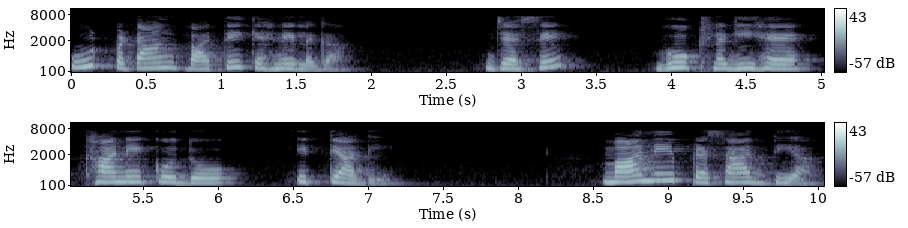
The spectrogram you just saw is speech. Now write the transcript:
ऊट पटांग बातें कहने लगा। जैसे, भूख लगी है, खाने को दो, इत्यादि। माँ ने प्रसाद दिया।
